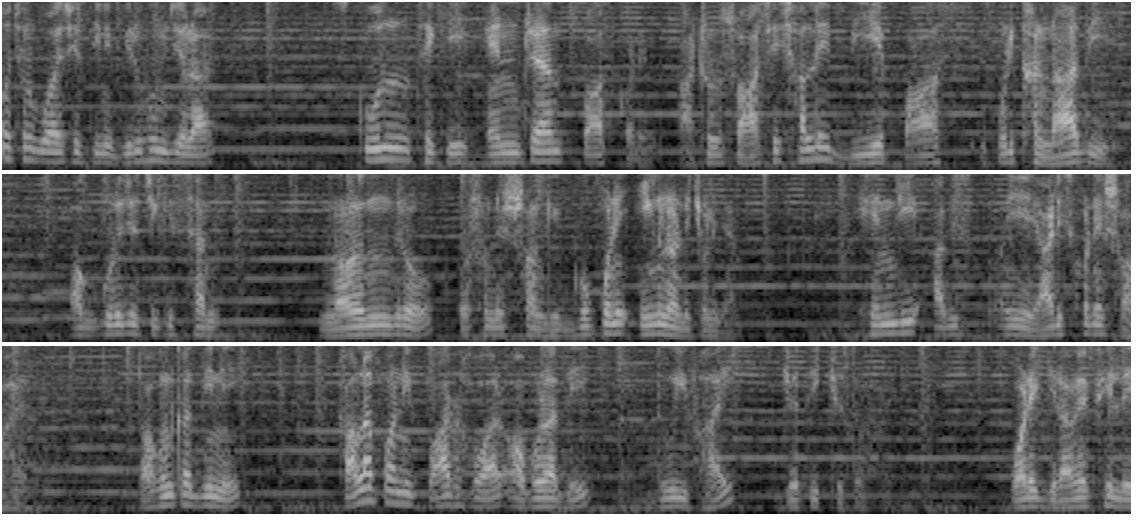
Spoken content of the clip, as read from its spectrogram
বছর বয়সে তিনি বীরভূম জেলার স্কুল থেকে এন্ট্রান্স পাস করেন। আঠারোশো আশি সালে বিএ পাস পরীক্ষা না দিয়ে অগ্রজ চিকিৎসা নরেন্দ্র প্রসন্নের সঙ্গে গোপনে ইংল্যান্ডে চলে যান। হেনরি আবিস ইয়ে, আরিস্কনের সহায়তায়। তখনকার দিনে কালাপানি পার হওয়ার অপরাধে দুই ভাই জ্যোতিচ্যুত হয়। পরে গ্রামে ফেলে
